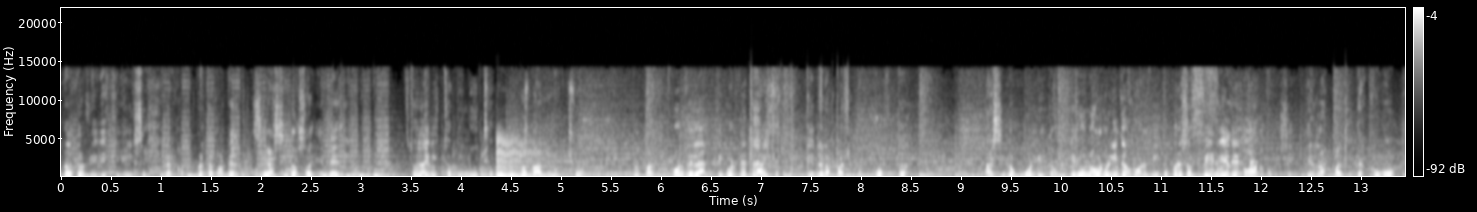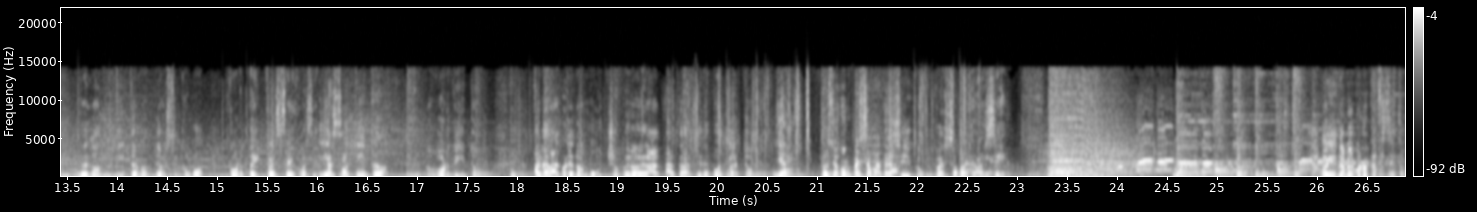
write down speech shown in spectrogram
No te olvides que yo hice gira completa con él. Sí. Casi dos años y medio. ¿Tú no has visto Pilucho, Pilucho, Total. Pilucho? Total. Por delante y por detrás. Sí, tiene las patitas cortas, así los mulitos, Tiene unos gordos. mulitos gorditos, pero eso es firme. Bien gordos, sí. Tiene las patitas como redonditas, los dedos así como cortaditos al cejo, así. Y el así, potito, Gordito. Adelante no mucho, pero atrás tiene potito. ya. Sí. Entonces compensa para atrás. Sí, compensa para atrás, bien. sí. Oye, tomémonos un cafecito.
